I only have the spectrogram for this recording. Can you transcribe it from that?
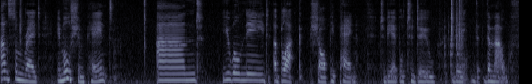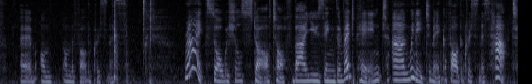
and some red emulsion paint and you will need a black Sharpie pen to be able to do the, the, the mouth um, on, on the Father Christmas. Right, so we shall start off by using the red paint and we need to make a Father Christmas hat.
